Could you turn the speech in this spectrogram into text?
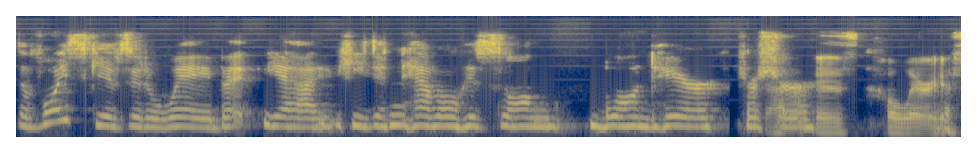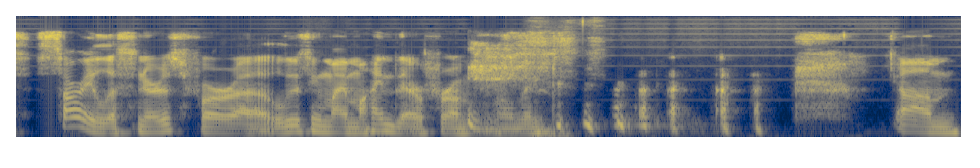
The voice gives it away, but yeah, he didn't have all his long blonde hair for that sure. Is hilarious. Sorry, listeners, for uh, losing my mind there for a moment. um,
